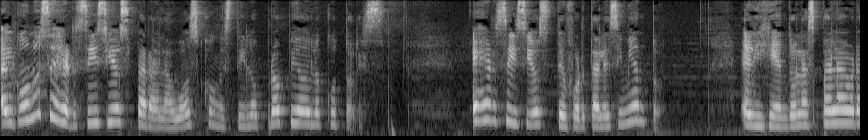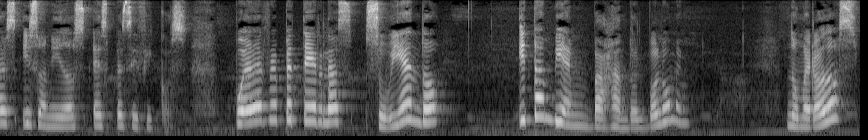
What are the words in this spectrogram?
Algunos ejercicios para la voz con estilo propio de locutores. Ejercicios de fortalecimiento. Eligiendo las palabras y sonidos específicos. Puedes repetirlas subiendo y también bajando el volumen. Número 2.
